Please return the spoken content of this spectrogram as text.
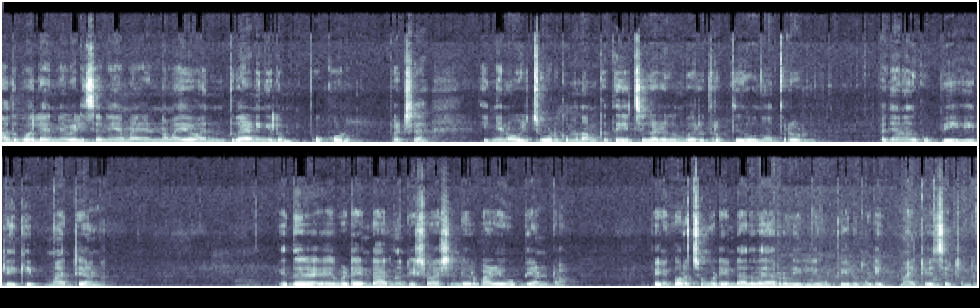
അതുപോലെ തന്നെ വെളിച്ചെണ്ണയോ എണ്ണമയോ എന്ത് വേണമെങ്കിലും പൊക്കോളും. പക്ഷേ ഇങ്ങനെ ഒഴിച്ചു കൊടുക്കുമ്പോൾ നമുക്ക് തേച്ച് കഴുകുമ്പോൾ ഒരു തൃപ്തി തോന്നും അത്രേ ഉള്ളൂ. അപ്പം ഞാനത് കുപ്പിയിലേക്ക് മാറ്റുകയാണ്. ഇത് ഇവിടെ ഉണ്ടായിരുന്ന ഡിഷ് വാഷിന്റെ ഒരു പഴയ കുപ്പിയാണ് കേട്ടോ. പിന്നെ കുറച്ചും കൂടി ഉണ്ട്. അത് വേറൊരു വലിയ കുപ്പിയിലും കൂടി മാറ്റി വെച്ചിട്ടുണ്ട്.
